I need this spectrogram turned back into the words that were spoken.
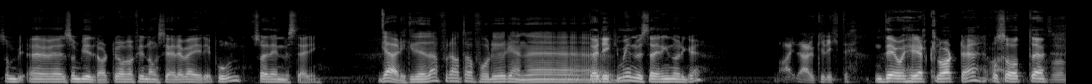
som, eh, som bidrar til å finansiere veier i Polen, så er det investering. Ja, er det ikke det, da? For da får du jo rene Det er like med investering i Norge. Nei, det er jo ikke riktig. Det er jo helt klart, det. Også at eh, altså,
